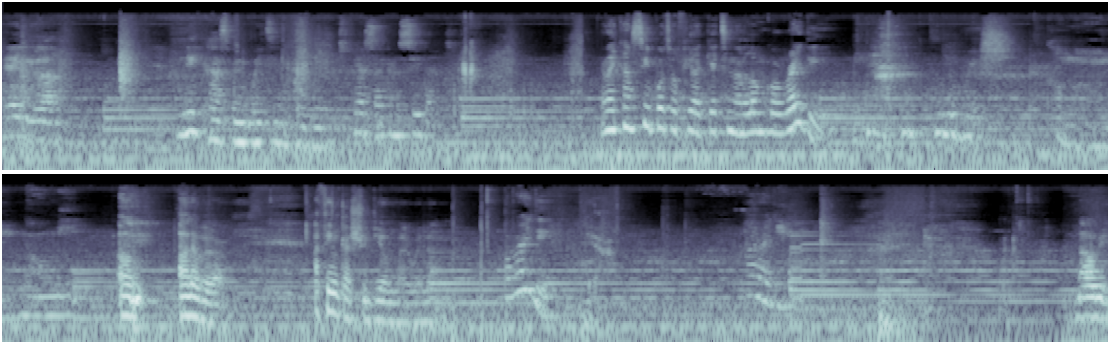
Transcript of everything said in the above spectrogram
There you are. Nick has been waiting for you. Yes, I can see that. And I can see both of you are getting along already. You wish. Come on, Naomi. Um, Annabelle, I think I should be on my way now. Already? Yeah. Already. Naomi,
